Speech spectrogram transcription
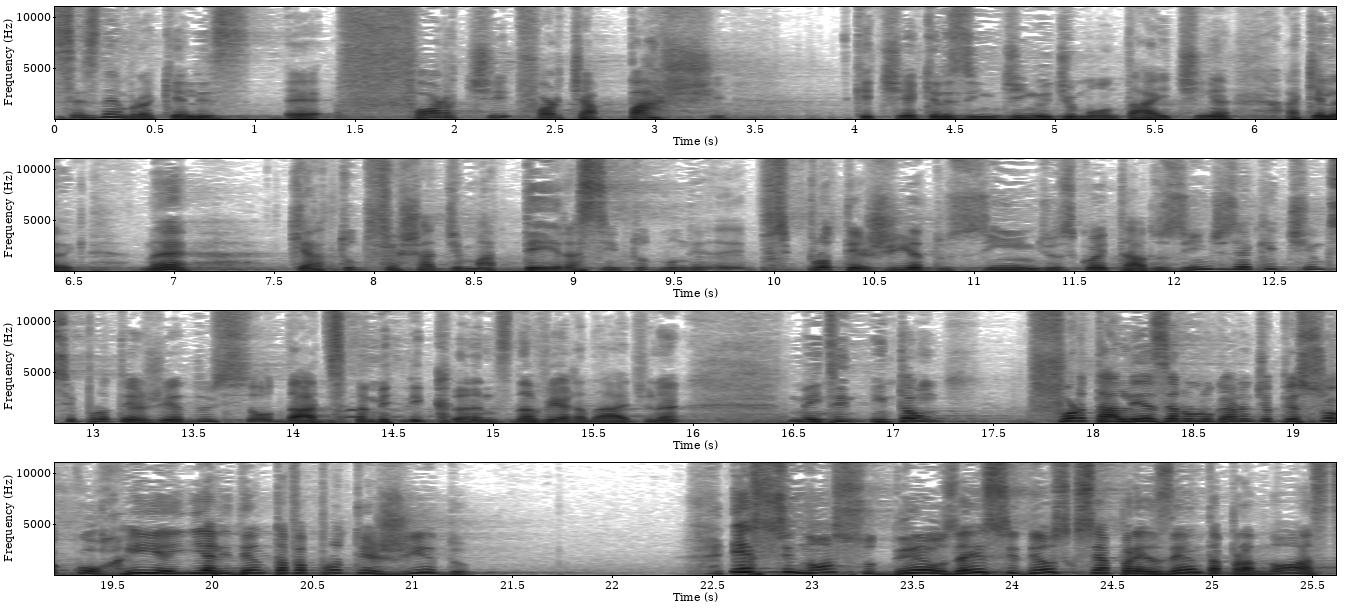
Vocês lembram aqueles é, Forte, Forte Apache, que tinha aqueles indinhos de montar e tinha aquele, né? Que era tudo fechado de madeira, assim, todo mundo eh, se protegia dos índios, coitados, os índios é que tinham que se proteger dos soldados americanos, na verdade, né? Então, Fortaleza era o lugar onde a pessoa corria e ali dentro estava protegido. Esse nosso Deus é esse Deus que se apresenta para nós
